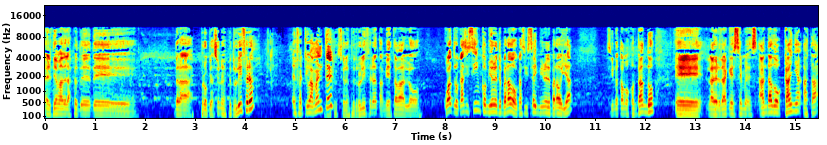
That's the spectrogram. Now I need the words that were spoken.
El tema de las, de, de, de las expropiaciones petrolíferas. efectivamente petrolíferas. También estaban los 4, casi 5 millones de parados, casi 6 millones de parados ya, si no estamos contando. Eh, la verdad que se me, han dado caña hasta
